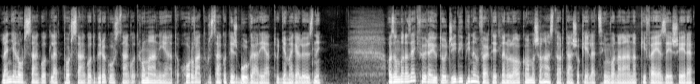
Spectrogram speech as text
Lengyelországot, Lettországot, Görögországot, Romániát, Horvátországot és Bulgáriát tudja megelőzni. Azonban az egyfőre jutó GDP nem feltétlenül alkalmas a háztartások életszínvonalának kifejezésére,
